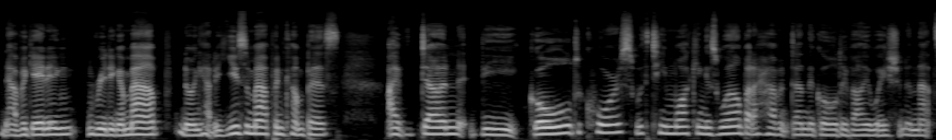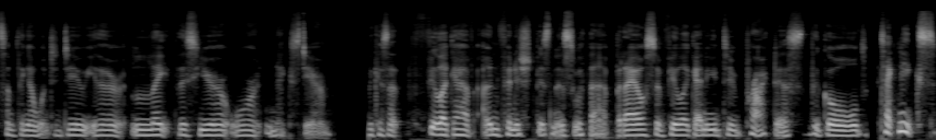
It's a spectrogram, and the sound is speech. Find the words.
navigating, reading a map, knowing how to use a map and compass. I've done the gold course with team walking as well, but I haven't done the gold evaluation. And that's something I want to do either late this year or next year because I feel like I have unfinished business with that, but I also feel like I need to practice the gold techniques.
